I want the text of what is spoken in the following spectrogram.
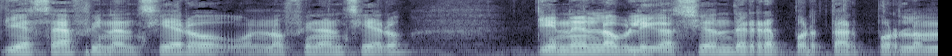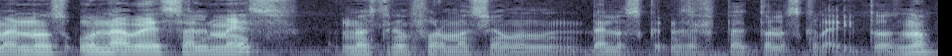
ya sea financiero o no financiero, tienen la obligación de reportar por lo menos una vez al mes nuestra información de los respecto a los créditos, ¿no?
